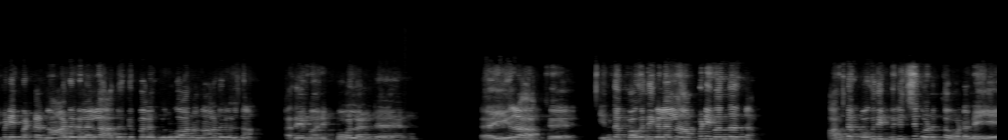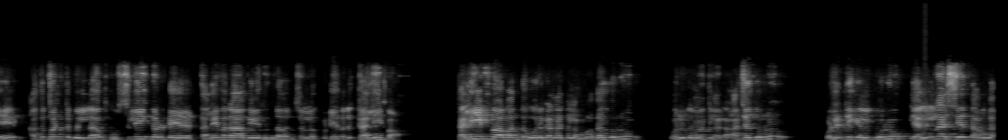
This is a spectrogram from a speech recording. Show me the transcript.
இப்படிப்பட்ட நாடுகள் எல்லாம் அதுக்கு பிறகு உருவான நாடுகள் தான். அதே மாதிரி போலண்டு ஈராக்கு இந்த பகுதிகள் எல்லாம் அப்படி வந்ததுதான். அந்த பகுதி பிரிச்சு கொடுத்த உடனேயே அது மட்டும் இல்ல முஸ்லீம்களுடைய தலைவராக இருந்தவன் சொல்லக்கூடியவர் கலீபா. கலீஃபா வந்து ஒரு கணக்குல மதகுரு ஒரு கணக்குல ராஜகுரு பொலிட்டிக்கல் குரு எல்லாம் சேர்ந்து அவங்க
